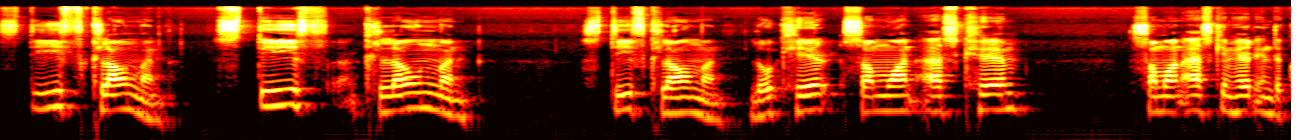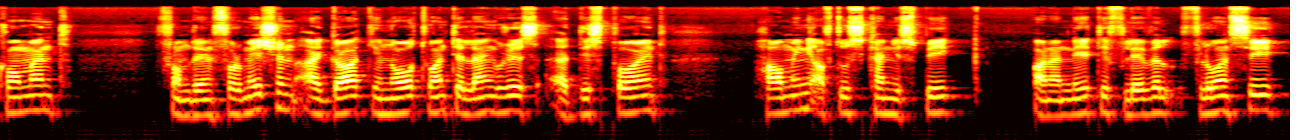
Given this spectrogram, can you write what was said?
Steve Clownman. Steve Clownman. Steve Clownman. Look here. Someone asked him. Someone asked him here in the comment. From the information I got, you know 20 languages at this point. How many of those can you speak on a native level fluency?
